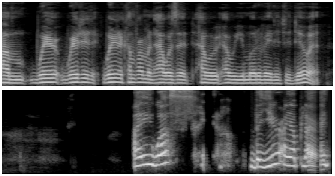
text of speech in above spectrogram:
um, where where did where did it come from, and how was it? How were- how were you motivated to do it? i was the year i applied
